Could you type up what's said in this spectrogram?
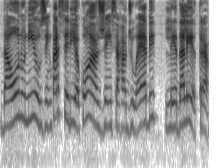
Da ONU News, em parceria com a agência Rádio Web, lê da letra.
